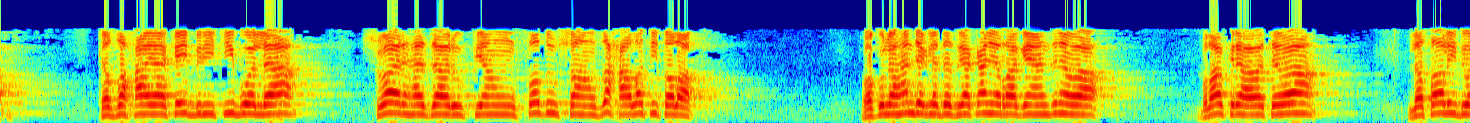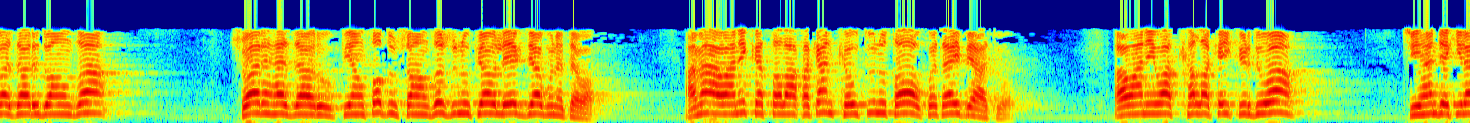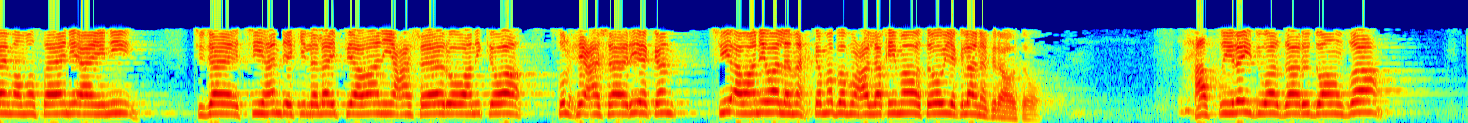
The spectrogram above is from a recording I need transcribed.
کە زەحایاکەی بریتی بووە لە 4516 حاڵەتی تەلاق وەکو لە هەندێک لە دەزگاکانی ڕاگەیاندنەوە بڵاو کراوەتەوە لە ساڵی 2012 4516 ژن و پیاو لە یەک جابوونەتەوە ئەمە ئەوانەی کە تەلاقەکان کەوتون و تەواو کۆتایی پێهاتووە ئەوانەی وا کەڵەکەی کردووە چی هەندێکی لای مامۆستایانی ئاینی چی هەندێکی لە لای پیاوانی عشایەر و ئەوانی کەوا سڵحی عشایەریەکەن چی ئەوانەی وا لە مەحکەمە بە معلقی ماوەتەوە و یەکلا نەکراوەتەوە حەصیرەی 2012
